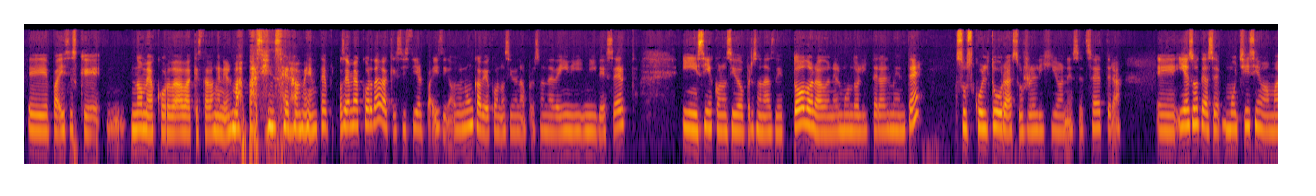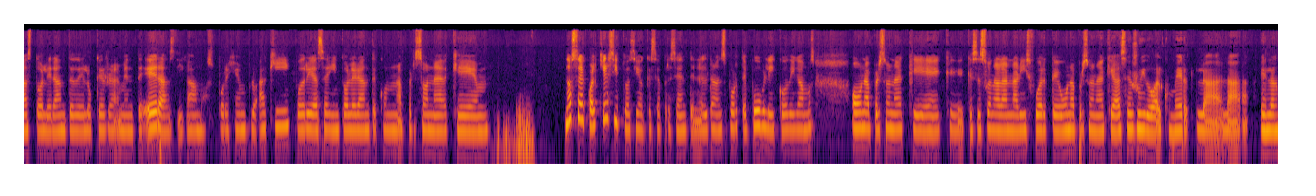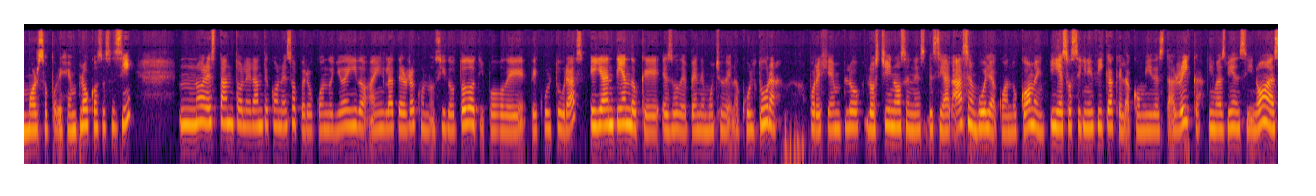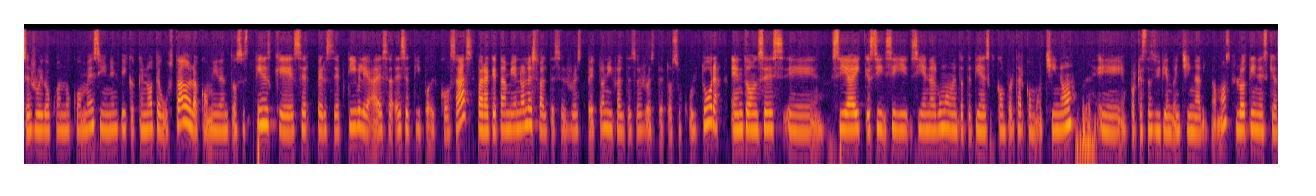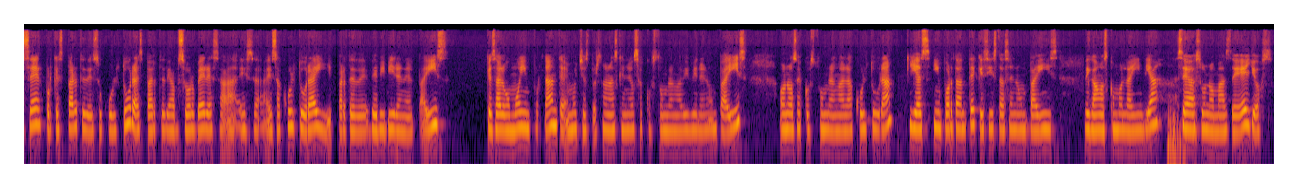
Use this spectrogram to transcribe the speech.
eh, países que no me acordaba que estaban en el mapa, sinceramente. O sea, me acordaba que existía el país, digamos, nunca había conocido a una persona de ahí ni, ni de cerca. Y sí he conocido personas de todo lado en el mundo, literalmente, sus culturas, sus religiones, etcétera. Eh, y eso te hace muchísimo más tolerante de lo que realmente eras, digamos. Por ejemplo, aquí podría ser intolerante con una persona que, no sé, cualquier situación que se presente en el transporte público, digamos, o una persona que, que, que se suena la nariz fuerte, o una persona que hace ruido al comer la, la, el almuerzo, por ejemplo, cosas así no eres tan tolerante con eso, pero cuando yo he ido a Inglaterra he conocido todo tipo de, de, culturas y ya entiendo que eso depende mucho de la cultura. Por ejemplo, los chinos en especial hacen bulla cuando comen y eso significa que la comida está rica. Y más bien, si no haces ruido cuando comes, significa que no te ha gustado la comida. Entonces tienes que ser perceptible a esa, ese tipo de cosas para que también no les faltes el respeto ni faltes el respeto a su cultura. Entonces, eh, si hay que, si, si, si en algún momento te tienes que comportar como chino, eh, porque estás viviendo en China, digamos, lo tienes que hacer porque es parte de su cultura, es parte de absorber esa, esa, esa cultura y parte de, vivir en el país, que es algo muy importante. Hay muchas personas que no se acostumbran a vivir en un país o no se acostumbran a la cultura y es importante que si estás en un país, digamos como la India, seas uno más de ellos,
